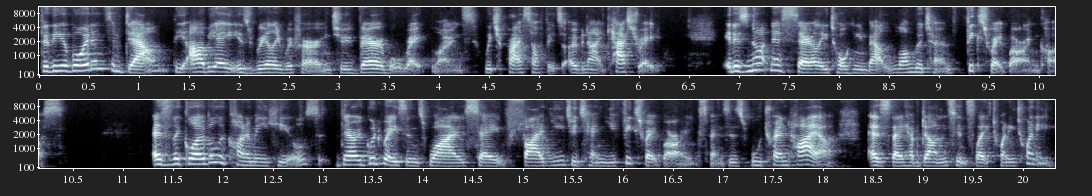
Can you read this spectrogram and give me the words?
For the avoidance of doubt, the RBA is really referring to variable rate loans, which price off its overnight cash rate. It is not necessarily talking about longer term fixed rate borrowing costs. As the global economy heals, there are good reasons why, say, five year to 10 year fixed rate borrowing expenses will trend higher, as they have done since late 2020.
